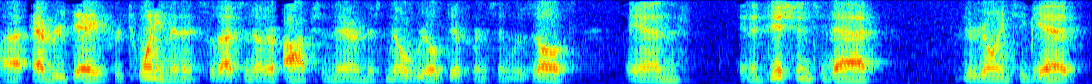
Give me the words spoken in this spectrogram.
uh, every day for 20 minutes. So that's another option there, and there's no real difference in results. And in addition to that, you're going to get,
